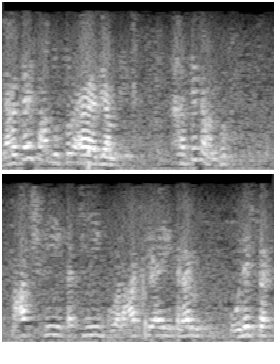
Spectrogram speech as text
يعني تلاقي ساعات الدكتور قاعد يعمل إيه؟ خفيت يا ممدوح. ما عادش فيه fatigue ولا عادش فيه أي كلام. ونفسك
